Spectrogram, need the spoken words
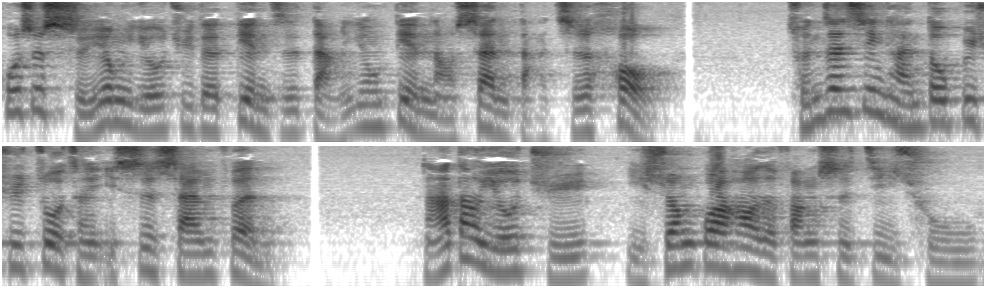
或是使用邮局的电子档，用电脑缮打之后，存证信函都必须做成一式三份，拿到邮局以双挂号的方式寄出。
